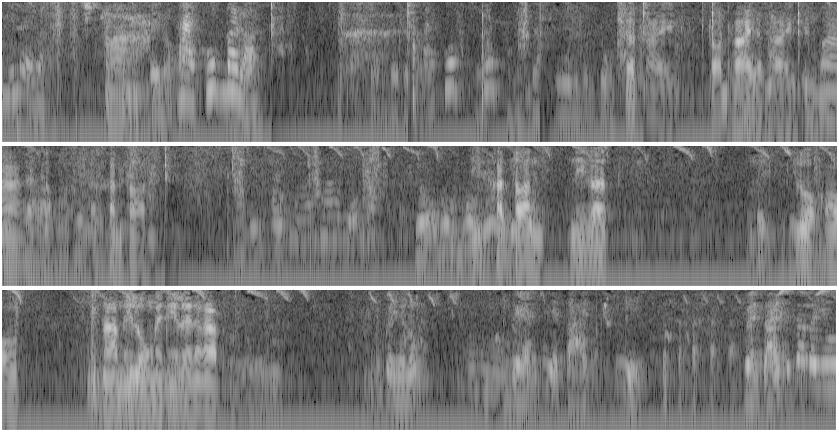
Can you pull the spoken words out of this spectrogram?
นี่เลยว่ะอ่าถ่ายคุกด้วยเหรอ ก็ถ่ายตอนท้ายก็ถ่ายขึ้นมาแล้วจบกับขั้นตอนอีกขั้นตอนนี้ก็ลวกเอาน้ำนี่ลงในนี่เลยนะครับเป็นยังลูกแหวนที่จะตายที่แหวนตายก็ได้อยู่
